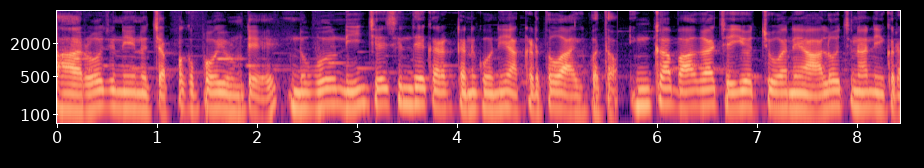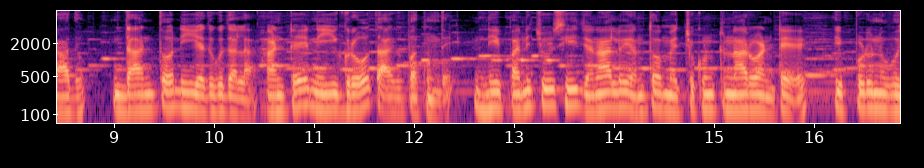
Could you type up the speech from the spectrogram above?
ఆ రోజు నేను చెప్పకపోయి ఉంటే నువ్వు నేను చేసిందే కరెక్ట్ అనుకొని అక్కడితో ఆగిపోతావు. ఇంకా బాగా చెయ్యొచ్చు అనే ఆలోచన నీకు రాదు. దాంతో నీ ఎదుగుదల అంటే నీ గ్రోత్ ఆగిపోతుంది. నీ పని చూసి జనాలు ఎంతో మెచ్చుకుంటున్నారు అంటే ఇప్పుడు నువ్వు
